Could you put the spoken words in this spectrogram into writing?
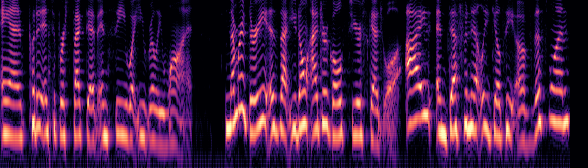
and put it into perspective and see what you really want. Number three is that you don't add your goals to your schedule. I am definitely guilty of this one.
